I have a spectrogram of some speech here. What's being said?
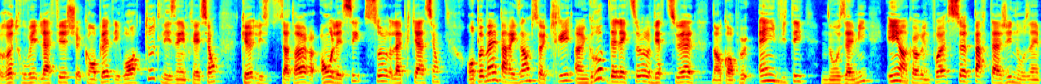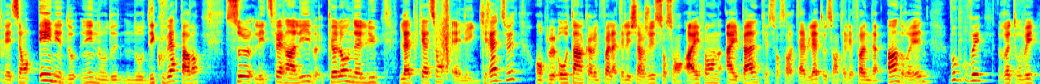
retrouver la fiche complète et voir toutes les impressions que les utilisateurs ont laissées sur l'application. On peut même, par exemple, se créer un groupe de lecture Donc, on peut inviter nos amis et, encore une fois, se partager nos impressions et nos, découvertes sur les différents livres que l'on a lus. L'application, elle est gratuite. On peut autant, encore une fois, la télécharger sur son iPhone, iPad que sur son tablette ou son téléphone Android. Vous pouvez retrouver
